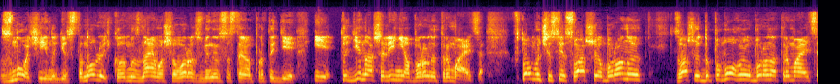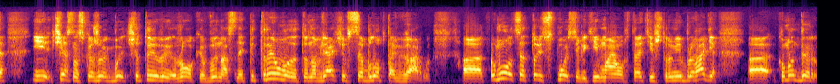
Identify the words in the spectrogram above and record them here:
з ночі іноді встановлюють, коли ми знаємо, що ворог змінив систему протидії. І тоді наша лінія оборони тримається, в тому числі з вашою обороною, з вашою допомогою оборона тримається. І чесно скажу, якби 4 роки ви нас не підтримували, то навряд чи все було б так гарно. А, тому це той спосіб, який маємо в третій штурмій бригаді. А, командир.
